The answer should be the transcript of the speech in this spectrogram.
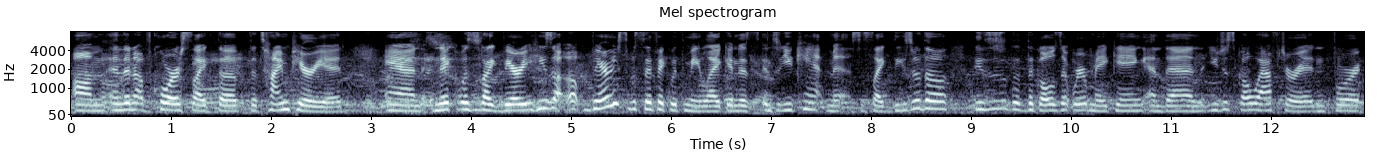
um, and then of course like the the time period, and Nick was like very he's a, uh, a very specific with me, like and and so you can't miss. It's like these are the these are the, the goals that we're making, and then you just go after it, and for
